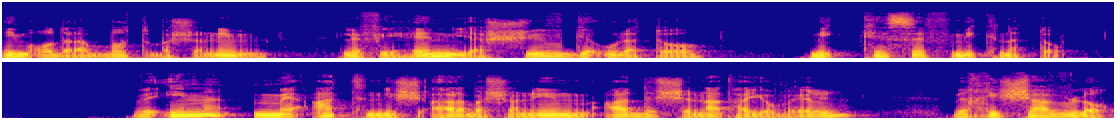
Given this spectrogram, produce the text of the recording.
אם עוד רבות בשנים, לפיהן ישיב גאולתו מכסף מקנתו. ואם מעט נשאר בשנים עד שנת היובל, וחישב לו,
